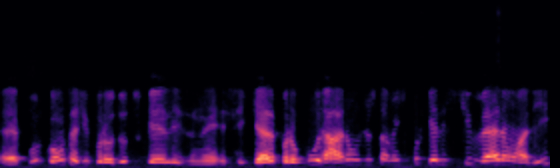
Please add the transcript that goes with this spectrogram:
é, por conta de produtos que eles né, sequer procuraram, justamente porque eles tiveram ali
